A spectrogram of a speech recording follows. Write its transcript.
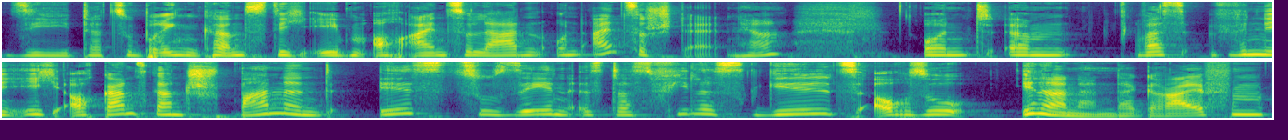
sie dazu bringen kannst, dich eben auch einzuladen und einzustellen. Ja, und ähm, was finde ich auch ganz, ganz spannend ist zu sehen, ist, dass viele Skills auch so ineinander greifen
